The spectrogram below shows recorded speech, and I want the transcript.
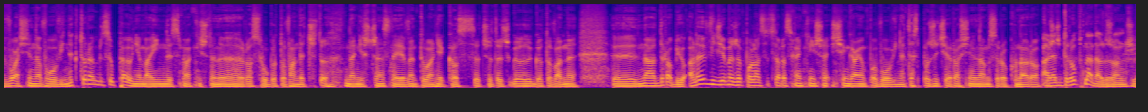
właśnie na wołowiny, który zupełnie ma inny smak niż ten rosół gotowany, czy to na nieszczęsnej ewentualnie kostce, czy też go gotowany y, na drobiu. Ale widzimy, że Polacy coraz chętniej sięgają po wołowinę. Te spożycie rośnie nam z roku na rok. Ale Jeszcze... drób nadal rządzi.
